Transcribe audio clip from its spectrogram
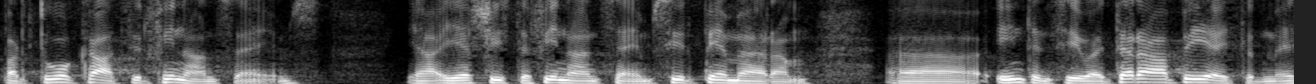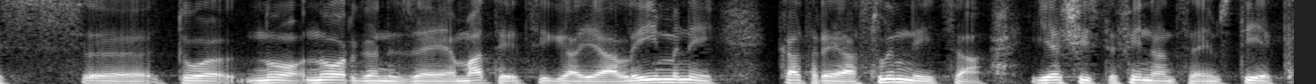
par to, kāds ir finansējums. Ja, ja te finansējums ir piemēram intensīvai terapijai, tad mēs uh, to no, norganizējam attiecīgajā līmenī katrajā slimnīcā. Ja šis finansējums tiek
